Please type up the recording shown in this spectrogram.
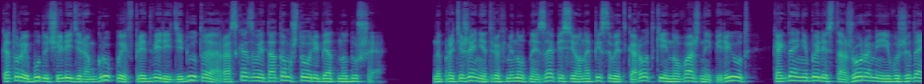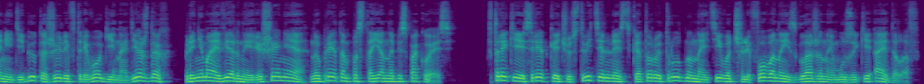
который, будучи лидером группы, в преддверии дебюта рассказывает о том, что у ребят на душе. На протяжении трехминутной записи он описывает короткий, но важный период, когда они были стажерами и в ожидании дебюта жили в тревоге и надеждах, принимая верные решения, но при этом постоянно беспокоясь. В треке есть редкая чувствительность, которую трудно найти в отшлифованной и сглаженной музыке айдолов.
